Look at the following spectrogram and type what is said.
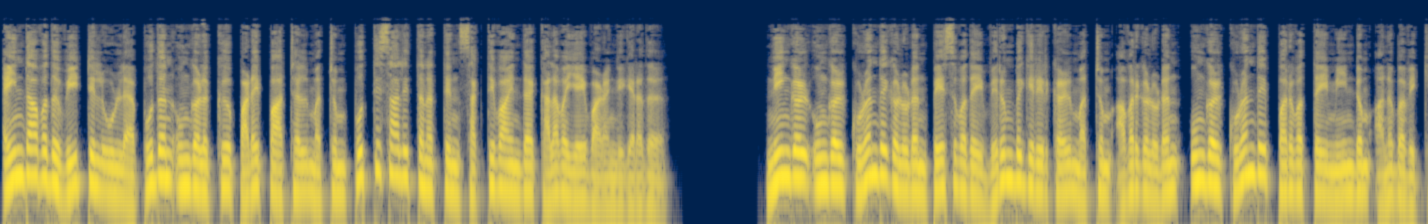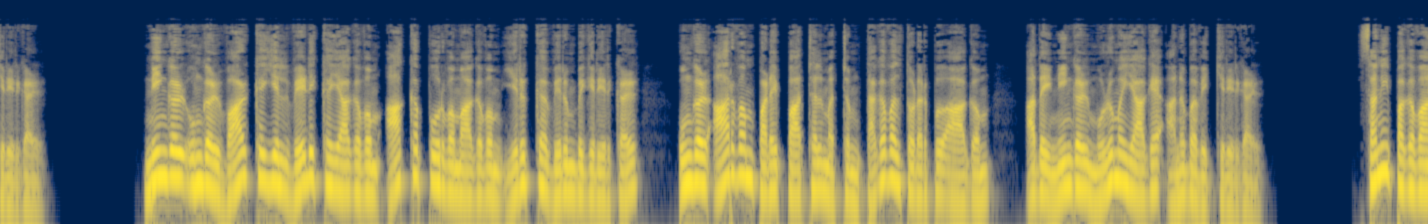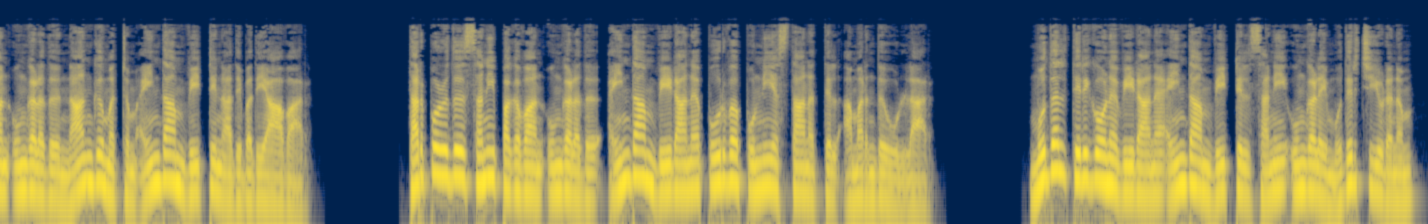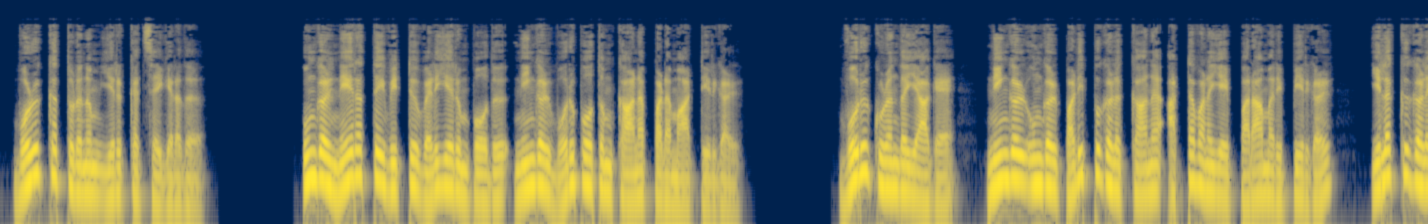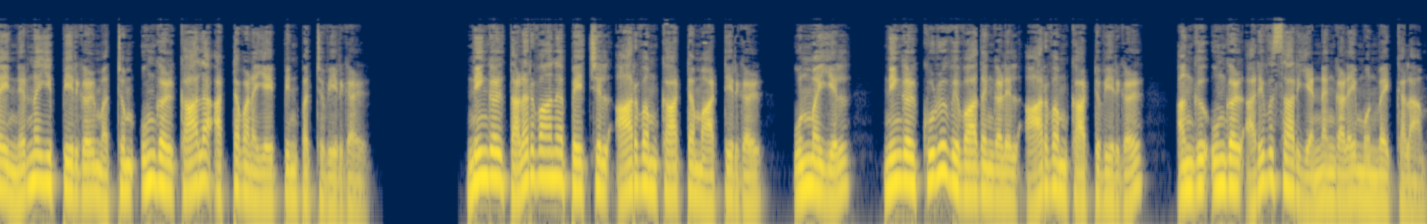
ஐந்தாவது வீட்டில் உள்ள புதன் உங்களுக்கு படைப்பாற்றல் மற்றும் புத்திசாலித்தனத்தின் சக்திவாய்ந்த கலவையை வழங்குகிறது. நீங்கள் உங்கள் குழந்தைகளுடன் பேசுவதை விரும்புகிறீர்கள் மற்றும் அவர்களுடன் உங்கள் குழந்தைப் பருவத்தை மீண்டும் அனுபவிக்கிறீர்கள். நீங்கள் உங்கள் வாழ்க்கையில் வேடிக்கையாகவும் ஆக்கப்பூர்வமாகவும் இருக்க விரும்புகிறீர்கள் உங்கள் ஆர்வம் படைப்பாற்றல் மற்றும் தகவல் தொடர்பு ஆகும் அதை நீங்கள் முழுமையாக அனுபவிக்கிறீர்கள். சனி பகவான் உங்களது நான்கு மற்றும் ஐந்தாம் வீட்டின் அதிபதி ஆவார். தற்பொழுது சனி பகவான் உங்களது ஐந்தாம் வீடான பூர்வ புண்ணியஸ்தானத்தில் அமர்ந்து உள்ளார். முதல் திரிகோண வீடான ஐந்தாம் வீட்டில் சனி உங்களை முதிர்ச்சியுடனும் ஒழுக்கத்துடனும் இருக்கச் செய்கிறது. உங்கள் நேரத்தை விட்டு வெளியேறும்போது நீங்கள் ஒருபோதும் காணப்பட மாட்டீர்கள் ஒரு குழந்தையாக நீங்கள் உங்கள் படிப்புகளுக்கான அட்டவணையை பராமரிப்பீர்கள் இலக்குகளை நிர்ணயிப்பீர்கள் மற்றும் உங்கள் கால அட்டவணையை பின்பற்றுவீர்கள். நீங்கள் தளர்வான பேச்சில் ஆர்வம் காட்ட மாட்டீர்கள் உண்மையில் நீங்கள் குழு விவாதங்களில் ஆர்வம் காட்டுவீர்கள் அங்கு உங்கள் அறிவுசார் எண்ணங்களை முன்வைக்கலாம்.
